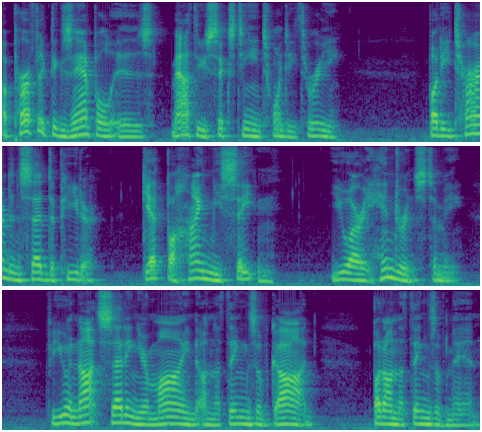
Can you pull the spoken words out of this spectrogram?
A perfect example is Matthew 16 23. But he turned and said to Peter, Get behind me, Satan. You are a hindrance to me, for you are not setting your mind on the things of God but on the things of man.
